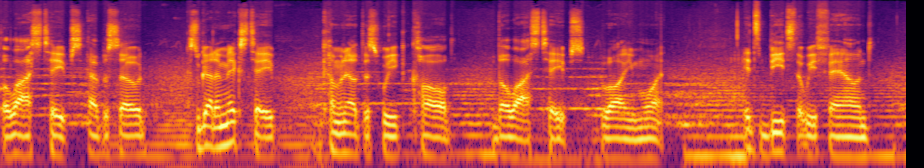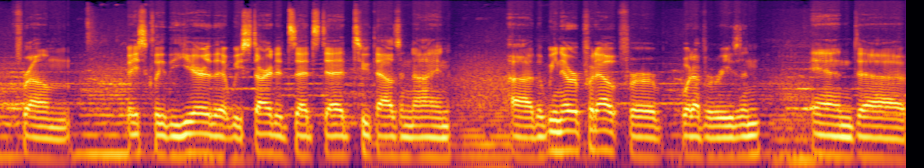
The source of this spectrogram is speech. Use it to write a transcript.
the Lost Tapes episode because we got a mixtape coming out this week called The Lost Tapes Volume 1. It's beats that we found from basically the year that we started Zed's Dead, 2009, uh, that we never put out for whatever reason. And uh,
